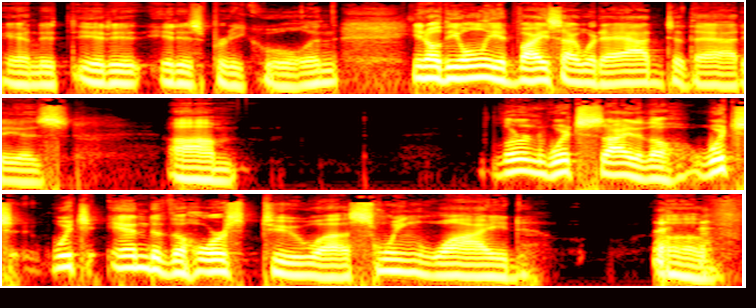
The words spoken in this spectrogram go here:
and it, it it it is pretty cool. And you know the only advice I would add to that is. Um, learn which side of the which which end of the horse to uh, swing wide of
